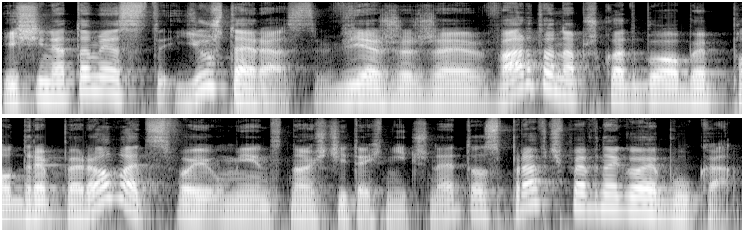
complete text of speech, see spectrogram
Jeśli natomiast już teraz wierzę, że warto na przykład byłoby podreperować swoje umiejętności techniczne, to sprawdź pewnego e-booka.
